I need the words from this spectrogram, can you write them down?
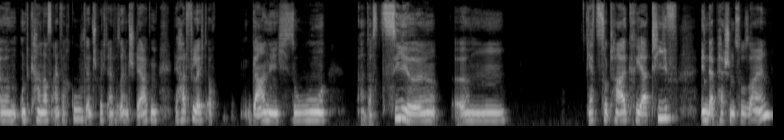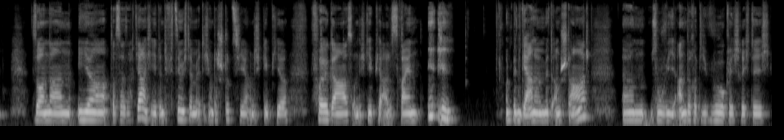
ähm, und kann das einfach gut, entspricht einfach seinen Stärken. Der hat vielleicht auch gar nicht so äh, das Ziel, ähm, jetzt total kreativ in der Passion zu sein, sondern eher, dass er sagt, ja, ich identifiziere mich damit, ich unterstütze hier und ich gebe hier Vollgas und ich gebe hier alles rein und bin gerne mit am Start, ähm, so wie andere, die wirklich richtig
